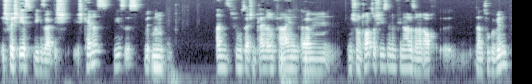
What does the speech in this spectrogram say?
Ich verstehe es, wie gesagt, ich, ich kenne es, wie es ist, mit einem Anführungszeichen kleineren Verein ähm, nicht nur ein Tor zu schießen im Finale, sondern auch äh, dann zu gewinnen.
